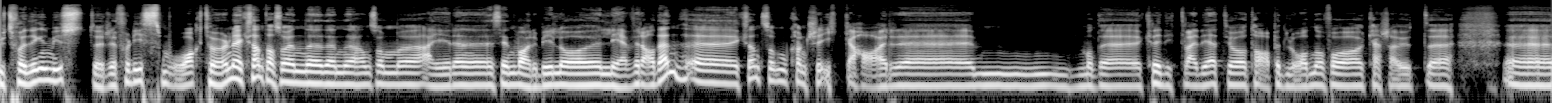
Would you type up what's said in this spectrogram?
utfordringen mye større for de små aktørene. ikke sant? Altså en, den, Han som eh, eier eh, sin varebil og lever av den, eh, ikke sant? som kanskje ikke har eh, kredittverdighet til å ta opp et lån og få casha ut eh, eh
